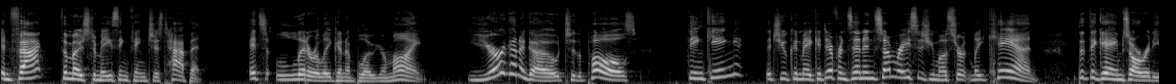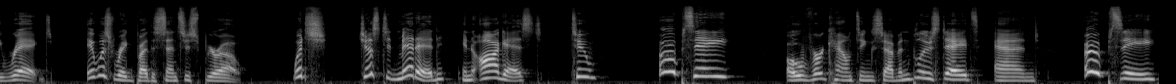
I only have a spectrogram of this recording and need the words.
In fact, the most amazing thing just happened. It's literally going to blow your mind. You're going to go to the polls thinking that you can make a difference. And in some races, you most certainly can, that the game's already rigged. It was rigged by the Census Bureau, which just admitted in August to oopsie, overcounting seven blue states and oopsie,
